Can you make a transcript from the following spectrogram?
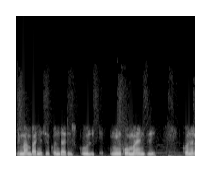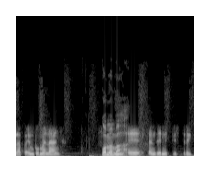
imambane secondary school nginkomanzi khona lapha empumalanga. Kwamambala. Etanzania district.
